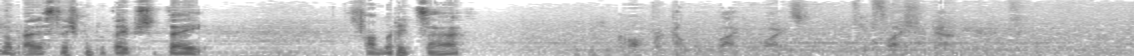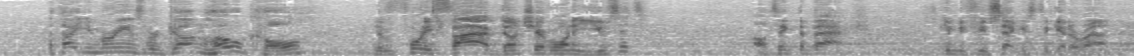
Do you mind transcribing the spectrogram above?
Dobra, jesteśmy tutaj przy tej fabryce. I thought you Marines were gung-ho, Cole. You have a 45. Don't you ever want to use it? I'll take the back. Just give me a few seconds to get around there.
